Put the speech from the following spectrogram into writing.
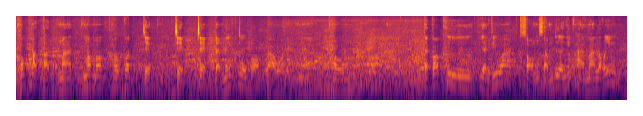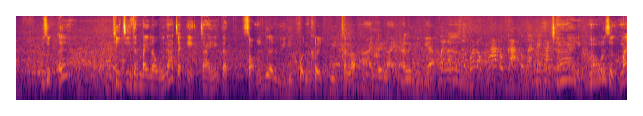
เขาผ่าตัดมามามาเขาก็เจ็บเจ็บเจ็บแต่ไม่เคยบอกเราอะไรเงี้ยเขาแต่ก็คืออย่างที่ว่าสองสามเดือนที่ผ่านมาเราก็ยังรู้สึกเอ๊ะจริงๆทำไมเราน่าจะเอกใจตั้งแต่สองเดือนอยู่ดีคนเคยคุยกันแล้วหายไปไหนอะไรอย่างเงี้ย เหมือนเรารู้สึกว่าเราพลาด ไหมคะใช่มันรู้สึกไม่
